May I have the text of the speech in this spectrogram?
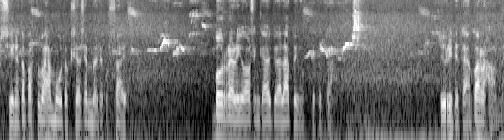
Siinä tapahtui vähän muutoksia sen myötä, kun sai borrelioosin käytyä läpi, mutta tota, yritetään parhaamme.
